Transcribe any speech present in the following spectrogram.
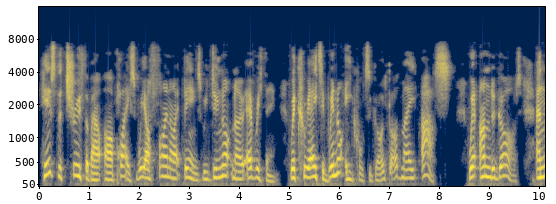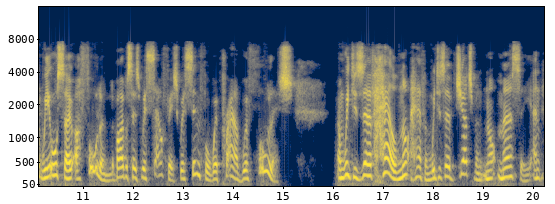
here's the truth about our place. We are finite beings. We do not know everything. We're created. We're not equal to God. God made us. We're under God. And we also are fallen. The Bible says we're selfish, we're sinful, we're proud, we're foolish. And we deserve hell, not heaven. We deserve judgment, not mercy. And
